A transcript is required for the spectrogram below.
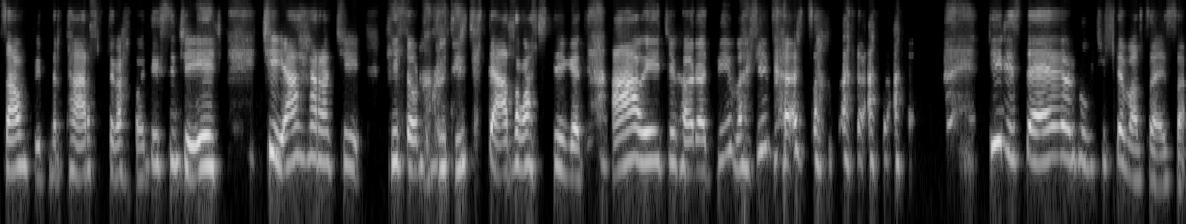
замд бид нар тааралдаг байхгүй. Тэгсэн чи ээж чи яахаараа чи хил өргөхөө тэр чигтээ алга болчтий гэд аав ээжийг хороод би машин таарцсан. Тэр өстэй амар хөвгөлтэй болсон байсан.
